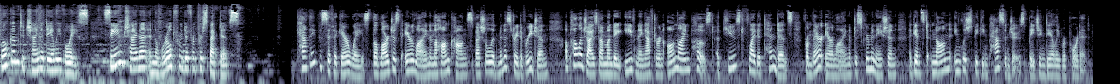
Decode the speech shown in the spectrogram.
Welcome to China Daily Voice, seeing China and the world from different perspectives. Cathay Pacific Airways, the largest airline in the Hong Kong Special Administrative Region, apologized on Monday evening after an online post accused flight attendants from their airline of discrimination against non English speaking passengers, Beijing Daily reported.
